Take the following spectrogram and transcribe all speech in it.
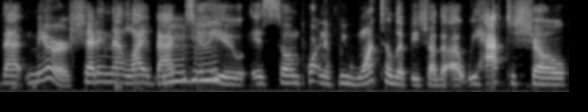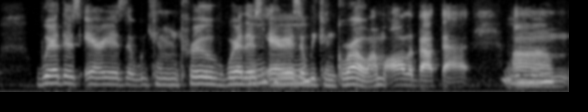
that mirror shedding that light back to Mhm. you is so important. If we want to lift each other up, we have to show where there's areas that we can improve, where there's areas that Mhm. we can grow. I'm all about that. Mhm. Um,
